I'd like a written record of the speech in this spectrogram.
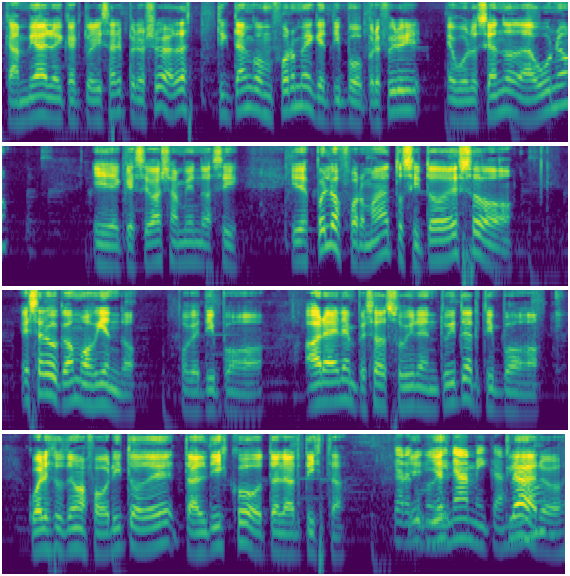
cambiarlo, hay que actualizar, pero yo la verdad estoy tan conforme que tipo, prefiero ir evolucionando de a uno y de que se vayan viendo así. Y después los formatos y todo eso es algo que vamos viendo. Porque tipo, ahora él empezó a subir en Twitter, tipo, ¿cuál es tu tema favorito de tal disco o tal artista? Claro, Y- como y es- dinámica. ¿no? Claro,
